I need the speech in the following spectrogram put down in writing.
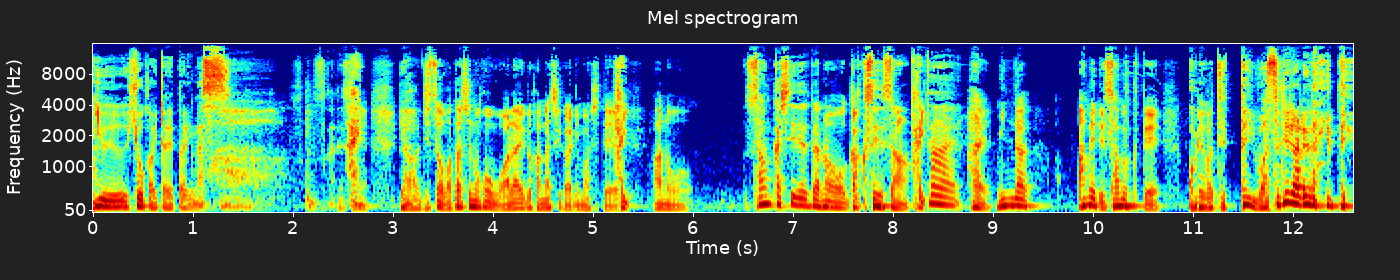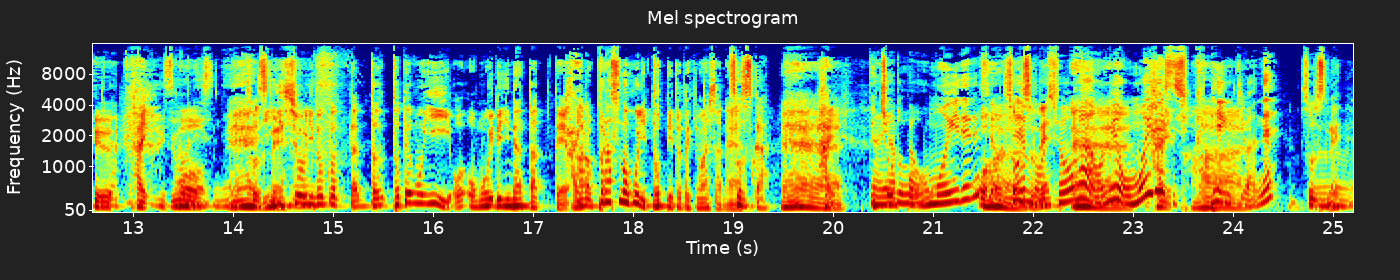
いう評価をいただいております。そうですかですね。い、や、実は私の方も笑える話がありまして、はいあの、参加していただいたあの学生さん、はいはい。はい、みんな、雨で寒くて、これは絶対忘れられないっていう、はい。そうですねええそうですね印象に残ったと、とてもいいお思い出になったって、はいあの、プラスの方に取っていただきましたね。そうですか。ええはい。やでちょうどっぱ思い出ですよね。そうですよねもうしょうがない。ええ思い出ですし、はい天気はね。そうですね。うん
